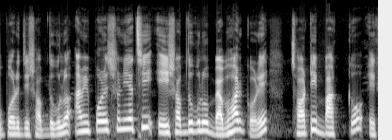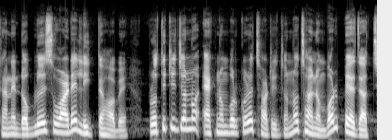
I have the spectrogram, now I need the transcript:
উপরে যে শব্দগুলো আমি পড়ে শুনিয়েছি, এই শব্দগুলো ব্যবহার করে ছটি বাক্য এখানে ডব্লিউএস ওয়ার্ডে লিখতে হবে। প্রতিটির জন্য এক নম্বর করে ছটির জন্য ছয় নম্বর পেয়ে যাচ্ছ।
